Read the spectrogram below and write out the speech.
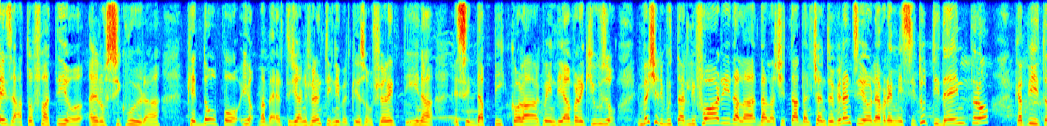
Esatto, infatti io ero sicura che dopo, io vabbè artigiani fiorentini perché io sono fiorentina e sin da piccola quindi avrei chiuso, invece di buttarli fuori dalla, dalla città, dal centro di Firenze, io li avrei messi tutti dentro, capito?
